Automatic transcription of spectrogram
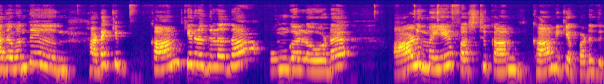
அதை வந்து அடக்கி காமிக்கிறதுல தான் உங்களோட ஆளுமையே ஃபஸ்ட்டு காம் காமிக்கப்படுது.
